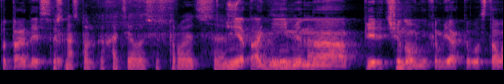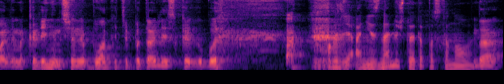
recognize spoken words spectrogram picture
пытались... То есть настолько хотелось устроиться... Нет, они именно как? перед чиновником якобы вставали на колени, начинали плакать и пытались как бы... Подожди, они знали, что это постанова? Да.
